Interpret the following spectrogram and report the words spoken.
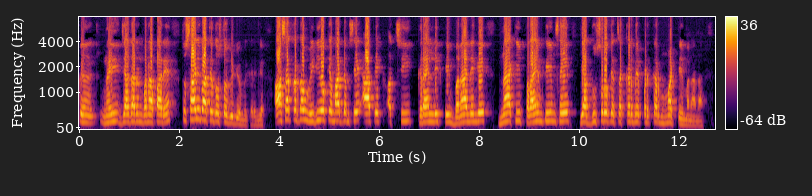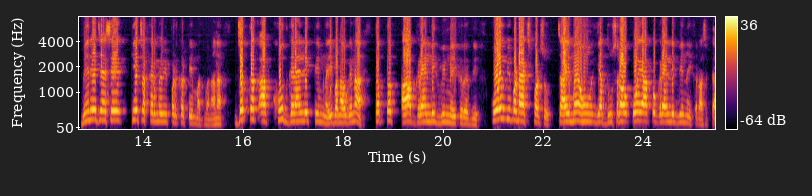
नहीं ज़्यादा रन बना पा रहे हैं? तो सारी बातें दोस्तों वीडियो में करेंगे। आशा करता हूँ वीडियो के माध्यम से आप एक अच्छी ग्रैंड लीग टीम बना लेंगे, ना कि प्राइम टीम से या दूसरों के चक्कर में पड़कर मत टीम बनाना। मेरे जैसे के चक्कर में भी पड़कर टीम मत बनाना। जब तक आप खुद ग्रैंड लीग टीम नहीं बनाओगे ना, तब तक आप ग्रैंड लीग विन नहीं करोगे। कोई भी बड़ा एक्सपर्ट हो, चाहे मैं हूँ या दूसरा हो, कोई आपको ग्रैंड लीग भी नहीं करा सकता।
